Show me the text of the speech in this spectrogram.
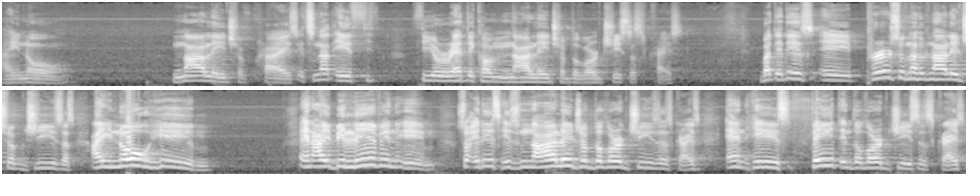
I know. Knowledge of Christ. It's not a th- theoretical knowledge of the Lord Jesus Christ, but it is a personal knowledge of Jesus. I know Him and I believe in him. So it is his knowledge of the Lord Jesus Christ and his faith in the Lord Jesus Christ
